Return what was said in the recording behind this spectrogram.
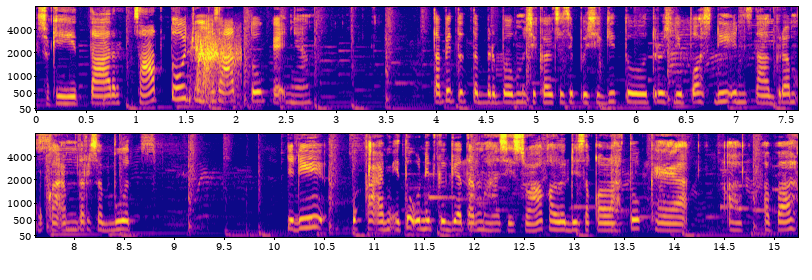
sekitar satu cuma satu kayaknya. Tapi tetap berbau musikalisasi puisi gitu terus dipost di Instagram UKM tersebut. Jadi UKM itu unit kegiatan mahasiswa kalau di sekolah tuh kayak uh, apa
